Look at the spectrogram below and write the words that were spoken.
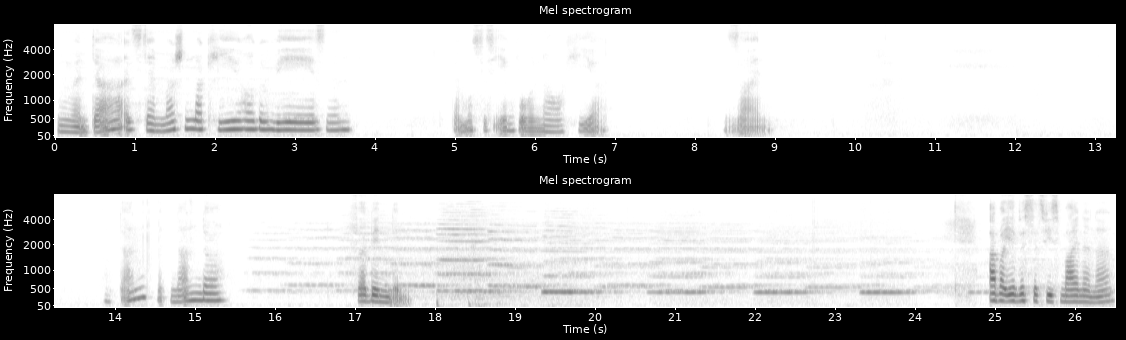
Moment, da ist der Maschenmarkierer gewesen. Da muss es irgendwo genau hier sein. Dann miteinander verbinden. Aber ihr wisst jetzt, wie ich es meine, ne?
